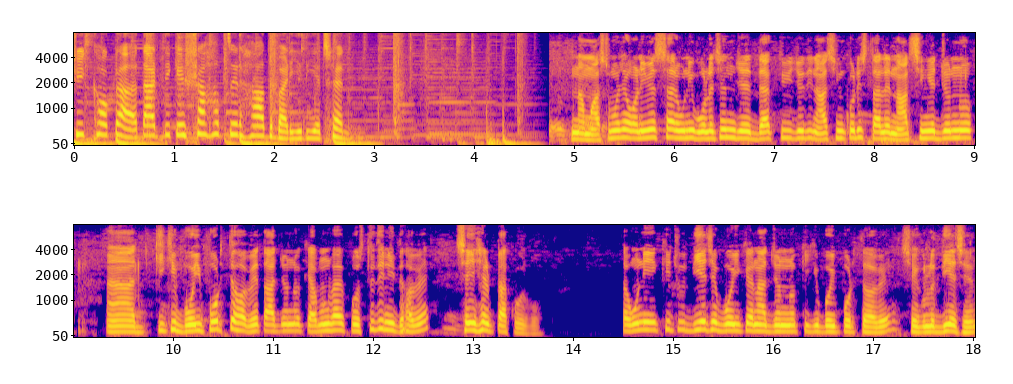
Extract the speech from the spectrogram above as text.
শিক্ষকরা তার দিকে সাহায্যের হাত বাড়িয়ে দিয়েছেন। না, মাস্টারমশাই, অনিমেষ স্যার, উনি বলেছেন যে, দেখ, তুই যদি নার্সিং করিস, তাহলে নার্সিংয়ের জন্য কি কি বই পড়তে হবে, তার জন্য কেমনভাবে প্রস্তুতি নিতে হবে, সেই হেল্পটা করব। তা উনি কিছু দিয়েছে বই কেনার জন্য, কি কি বই পড়তে হবে, সেগুলো দিয়েছেন।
